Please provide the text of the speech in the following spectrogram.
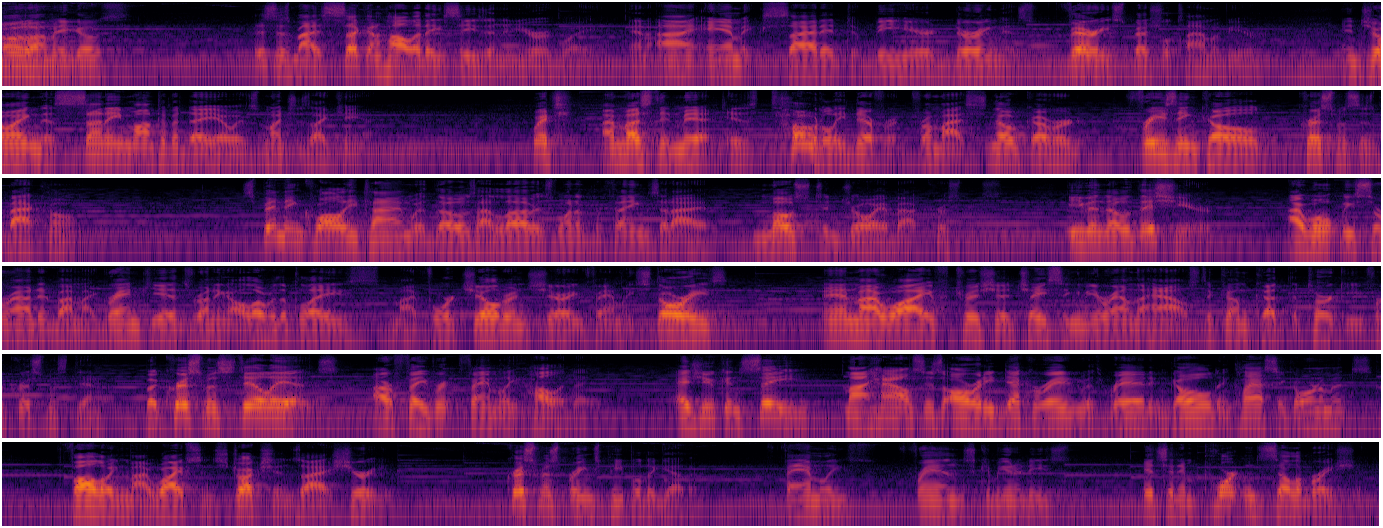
Hola, amigos. This is my second holiday season in Uruguay, and I am excited to be here during this very special time of year, enjoying the sunny Montevideo as much as I can. Which I must admit is totally different from my snow covered, freezing cold Christmases back home. Spending quality time with those I love is one of the things that I most enjoy about Christmas. Even though this year I won't be surrounded by my grandkids running all over the place, my four children sharing family stories, and my wife, Tricia, chasing me around the house to come cut the turkey for Christmas dinner. But Christmas still is our favorite family holiday. As you can see, my house is already decorated with red and gold and classic ornaments, following my wife's instructions, I assure you. Christmas brings people together, families, friends, communities. It's an important celebration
